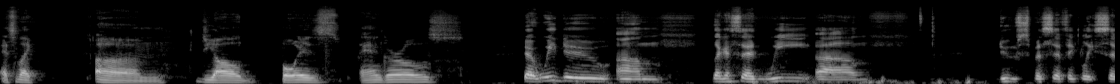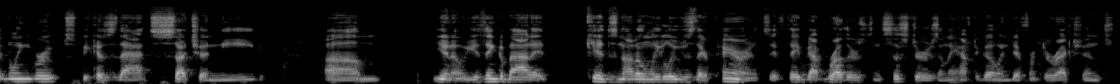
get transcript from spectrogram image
it's like, um, do y'all boys and girls? Yeah, we do. Um, like I said, we um, do specifically sibling groups because that's such a need. Um, you know, you think about it, kids not only lose their parents if they've got brothers and sisters and they have to go in different directions.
